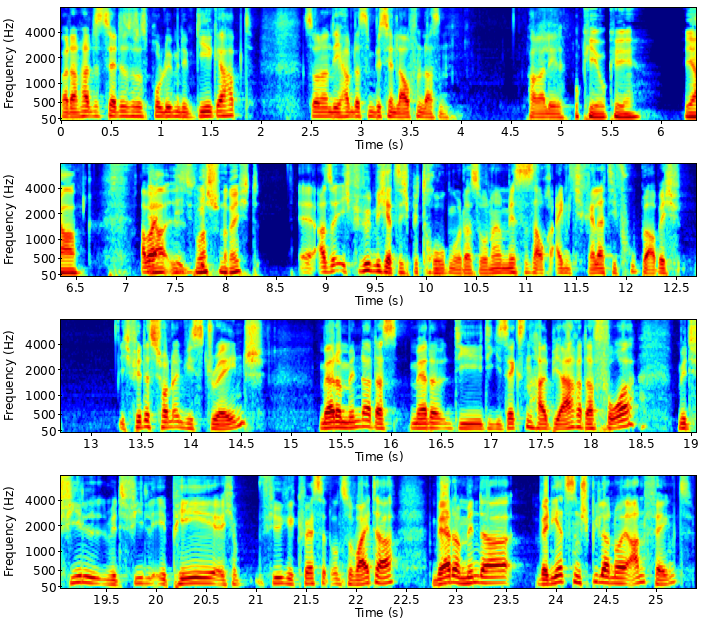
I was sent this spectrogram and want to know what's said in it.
weil dann hattest du, hättest du das Problem mit dem G gehabt, sondern die haben das ein bisschen laufen lassen. Parallel. Okay, okay. Ja, Aber ja, ich, du hast ich, schon recht. äh, also ich fühle mich jetzt nicht betrogen oder so, ne? Mir ist das auch eigentlich relativ hupe, aber ich, ich finde es schon irgendwie strange, mehr oder minder, dass mehr oder- die, die sechseinhalb Jahre davor mit viel, mit viel EP, ich habe viel gequestet und so weiter, mehr oder minder, wenn jetzt ein Spieler neu anfängt,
